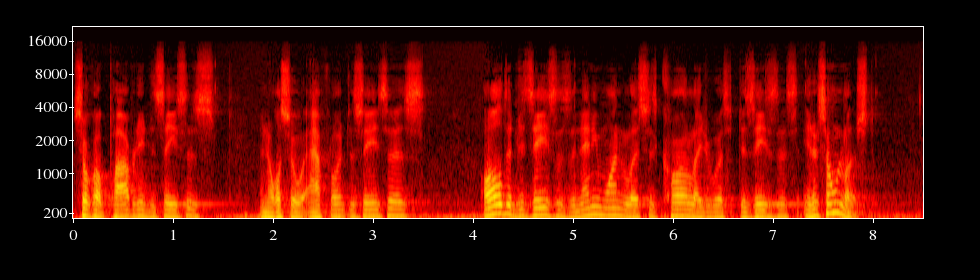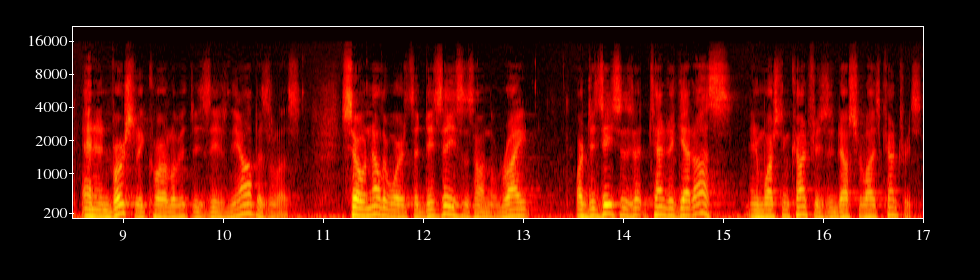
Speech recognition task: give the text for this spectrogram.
so-called poverty diseases and also affluent diseases. All the diseases in any one list is correlated with diseases in its own list and inversely correlated with diseases in the opposite list. So in other words, the diseases on the right are diseases that tend to get us in Western countries, industrialized countries.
